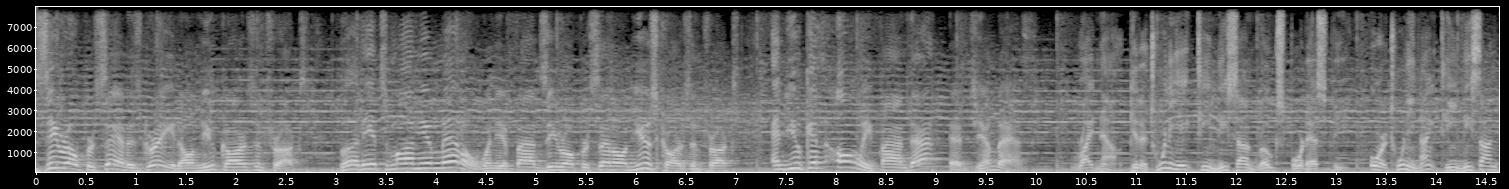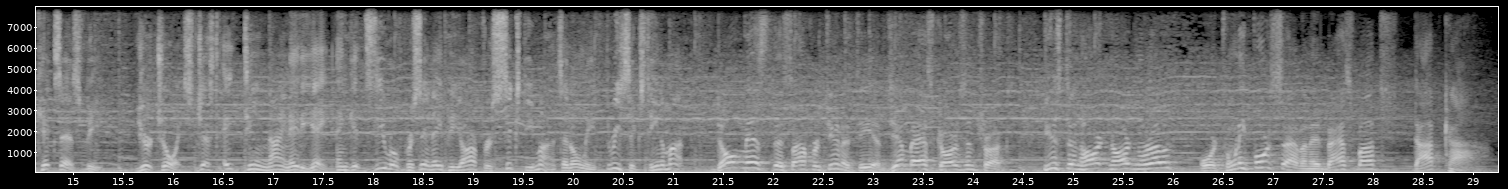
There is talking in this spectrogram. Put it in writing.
0% is great on new cars and trucks, but it's monumental when you find 0% on used cars and trucks, and you can only find that at Jim Bass. Right now, get a 2018 Nissan Rogue Sport SV or a 2019 Nissan Kicks SV. Your choice, just $18,988 and get 0% APR for 60 months at only $316 a month. Don't miss this opportunity at Jim Bass Cars and Trucks, Houston Harte and Arden Road, or 24 7 at bassbunch.com.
